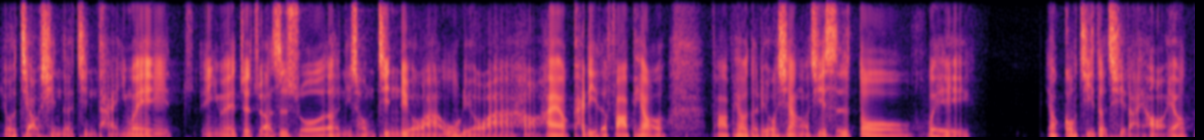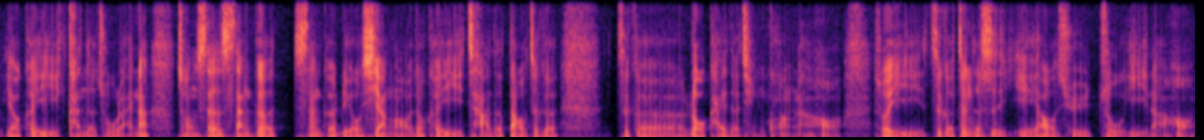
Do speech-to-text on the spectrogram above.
有侥幸的心态，因为因为最主要是说呃，你从金流啊、物流啊，好，还有开立的发票、发票的流向哦，其实都会要勾稽的起来哈，要要可以看得出来。那从这三个三个流向哦，都可以查得到这个。这个漏开的情况，然后，所以这个真的是也要去注意了哈。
